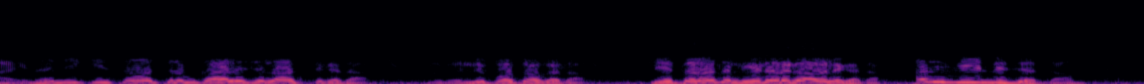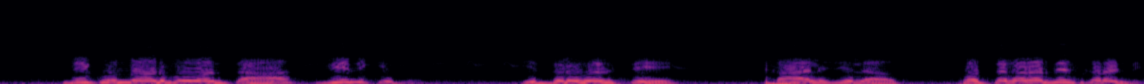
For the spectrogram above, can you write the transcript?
అయినా నీకు ఈ సంవత్సరం కాలేజీ లాస్ట్ కదా. నువ్వు వెళ్ళిపోతావు కదా. ఈ తర్వాత లీడర్ కావాలి కదా. అది వీడిని చేద్దాం. నీకున్న అనుభవం అంతా వీనికి ఇద్దరు కలిసి కాలేజీలో కొత్త కలర్ తీసుకురండి.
